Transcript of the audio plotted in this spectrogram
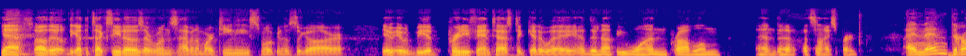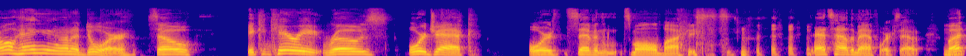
Yeah. Oh, they, they got the tuxedos. Everyone's having a martini, smoking a cigar. It, it would be a pretty fantastic getaway had there not be one problem, and uh, that's an iceberg. And then they're all hanging on a door. So it can carry Rose or Jack or seven small bodies. That's how the math works out. Hmm. But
